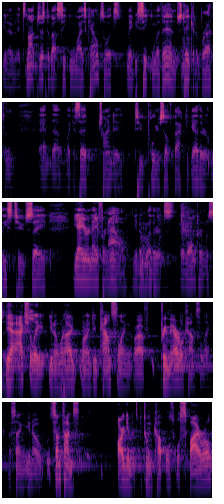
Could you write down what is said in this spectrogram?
You know, it's not just about seeking wise counsel, it's maybe seeking within, just taking a breath and, and uh, like I said, trying to, to pull yourself back together, at least to say, yay or nay for now, you know, whether it's the long term decision. Yeah, actually, you know, when I when I do counseling, uh, premarital counseling, I'm saying, you know, sometimes arguments between couples will spiral,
